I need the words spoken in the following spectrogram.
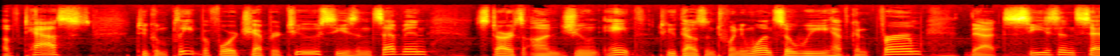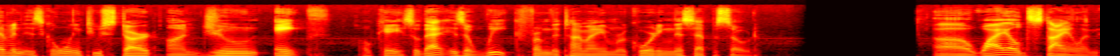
of tasks to complete before Chapter 2 Season 7 starts on June 8th, 2021. So, we have confirmed that Season 7 is going to start on June 8th. Okay, so that is a week from the time I am recording this episode. Uh, Wild Stylin.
